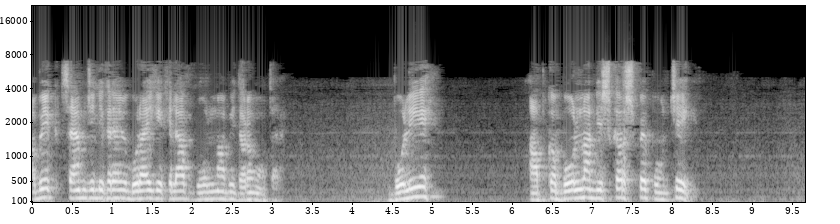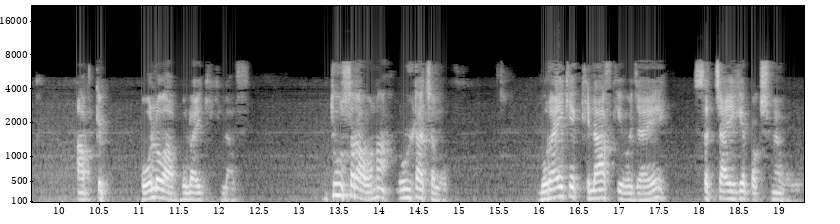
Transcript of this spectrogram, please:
अब एक सैम जी लिख रहे हैं, बुराई के खिलाफ बोलना भी धर्म होता है। बोलिए, आपका बोलना निष्कर्ष पे पहुँचे। आपके बोलो आप बुराई के खिलाफ। दूसरा हो ना, उल्टा चलो। बुराई के खिलाफ की बजाय सच्चाई के पक्ष में बोलो।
